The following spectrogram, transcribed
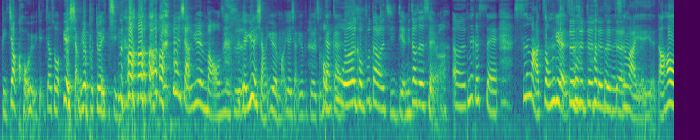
比较口语一点，叫做越想越不对劲，越想越毛，是不是？对，越想越毛，越想越不对劲。恐怖，我恐怖到了极点。你知道这是谁吗？呃，那个谁，司马中原。对对对对对对，司马爷爷。然后。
